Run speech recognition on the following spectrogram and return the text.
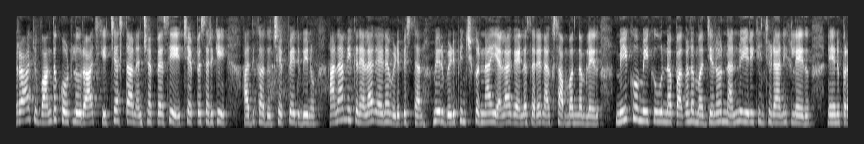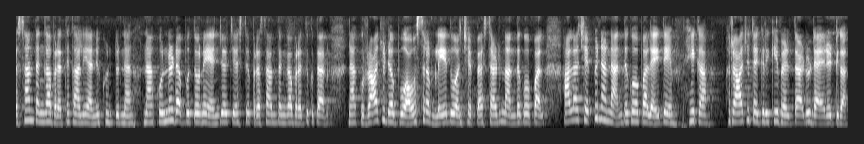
రాజు వంద కోట్లు రాజుకి ఇచ్చేస్తానని చెప్పేసి చెప్పేసరికి అది కాదు చెప్పేది విను. అనామికను ఎలాగైనా విడిపిస్తాను. మీరు విడిపించుకున్నా ఎలాగైనా సరే నాకు సంబంధం లేదు. మీకు మీకు ఉన్న పగల మధ్యలో నన్ను ఇరికించడానికి లేదు. నేను ప్రశాంతంగా బ్రతకాలి అనుకుంటున్నాను. నాకున్న డబ్బుతోనే ఎంజాయ్ చేస్తూ ప్రశాంతంగా బ్రతుకుతాను. నాకు రాజు డబ్బు అవసరం లేదు అని చెప్పేస్తాడు నందగోపాల్. అలా చెప్పి నన్ను నందగోపాల్ అయితే ఇక రాజు దగ్గరికి వెళ్తాడు డైరెక్ట్గా.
